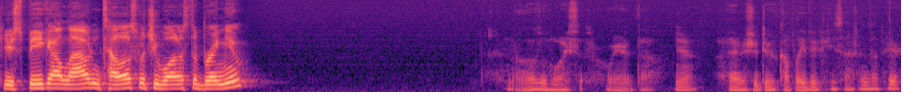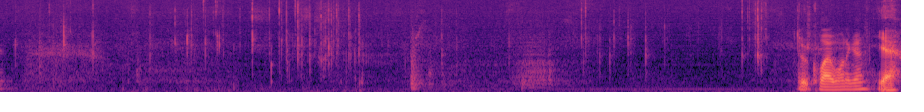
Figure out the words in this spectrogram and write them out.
Can you speak out loud and tell us what you want us to bring you? No, those voices are weird though. Yeah. I think we should do a couple EVP sessions up here. Do a quiet one again. Yeah.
